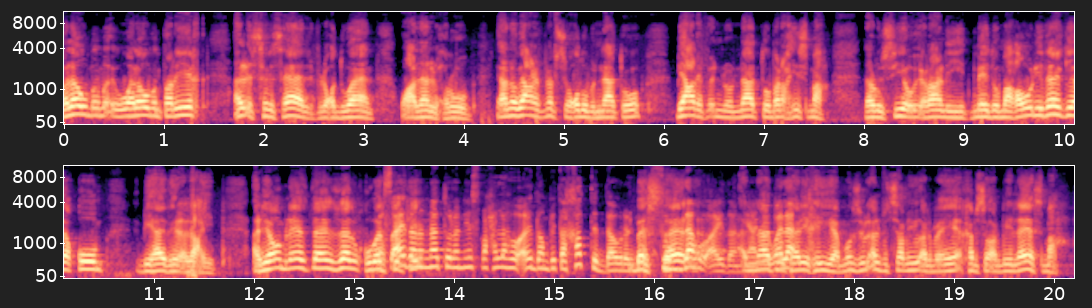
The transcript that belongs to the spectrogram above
ولو ولو من طريق الاسترسال في العدوان وإعلان الحروب. لأنه بيعرف نفسه عضو بالناتو بيعرف إنه الناتو ما راح يسمح لروسيا وإيران يتمادوا معه لذلك يقوم بهذه الألعاب. اليوم لا يزال القوات بس أيضا الناتو لن يسمح له أيضا بتخطي الدور المكتوب له أيضا يعني الناتو ولا تاريخيا منذ 1945 لا يسمح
